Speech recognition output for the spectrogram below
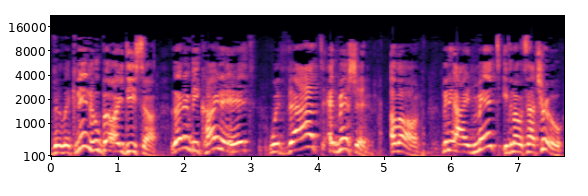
V'likninhu be'oidisa. Let him be kind of it with that admission alone. Meaning, I admit, even though it's not true,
